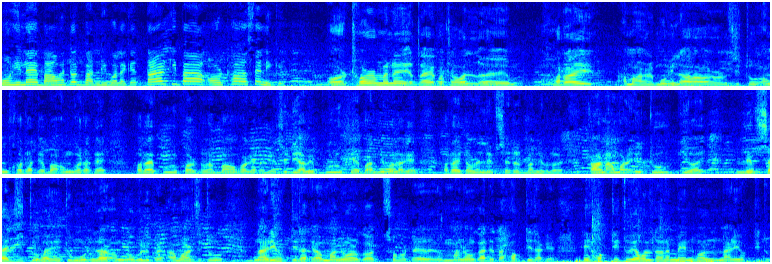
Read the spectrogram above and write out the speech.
মহিলাই বাওঁ হাতত বান্ধিব লাগে। তাৰ কিবা অৰ্থ আছে নেকি? অৰ্থৰ মানে এটাই কথা হ'ল সদায় আমাৰ মহিলাৰ যিটো অংশ থাকে বা অংগ থাকে সদায় পুৰুষৰ তাৰমানে বাওঁভাগে থাকে। যদি আমি পুৰুষে বান্ধিব লাগে সদায় তাৰমানে লেফ্ট ছাইডত বান্ধিব লাগে। কাৰণ আমাৰ এইটো কি হয় লেফ্ট ছাইড যিটো হয় সেইটো মহিলাৰ অংগ বুলি কয়। আমাৰ যিটো নাৰী শক্তি থাকে মানুহৰ গাত চবতে মানুহৰ গাত এটা শক্তি থাকে। সেই শক্তিটোৱে হ'ল তাৰমানে মেইন হ'ল নাৰী শক্তিটো।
